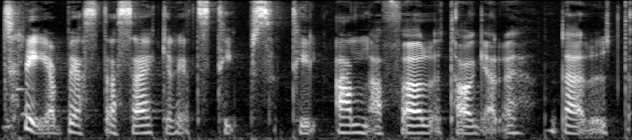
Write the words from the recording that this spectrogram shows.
tre bästa säkerhetstips till alla företagare där ute?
